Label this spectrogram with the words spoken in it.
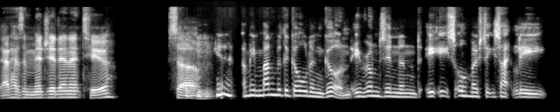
that has a midget in it too. So. Mhm. Yeah, I mean, Man with the Golden Gun. He runs in and it's almost exactly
